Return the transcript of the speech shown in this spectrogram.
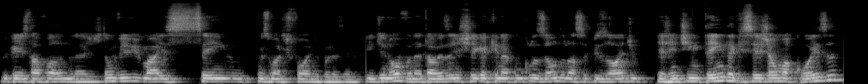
do que a gente tava falando, né? A gente não vive mais sem um smartphone, por exemplo. E, de novo, né? Talvez a gente chegue aqui na conclusão do nosso episódio e a gente entenda que seja uma coisa,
